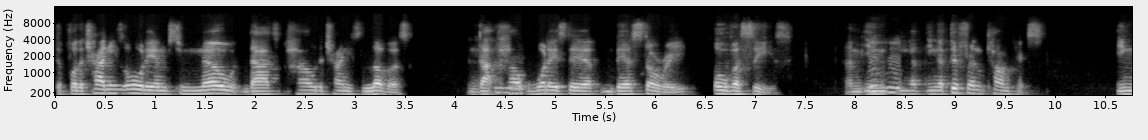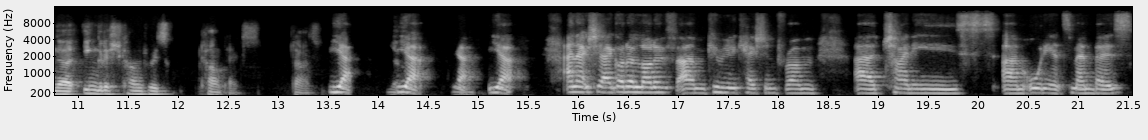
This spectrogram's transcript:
the, for the Chinese audience to know that how the Chinese lovers, that mm-hmm. how what is their their story overseas, um, in mm-hmm. in, a, in a different context, in a English country's context. That's yeah, yeah, yeah, yeah. yeah. And actually, I got a lot of um, communication from uh, Chinese um, audience members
